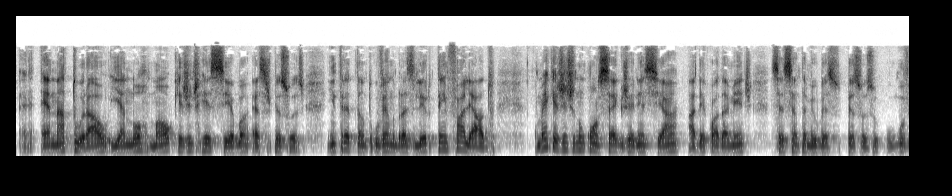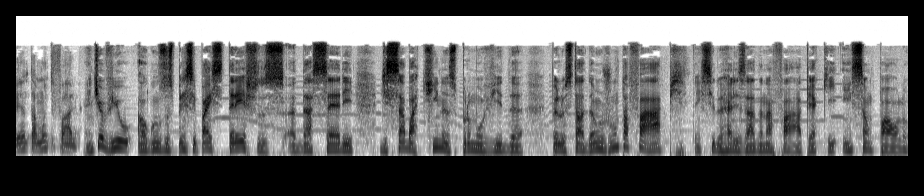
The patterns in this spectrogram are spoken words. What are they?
é, é natural e é normal que a gente receba essas pessoas. Entretanto, o governo brasileiro tem falhado. Como é que a gente não consegue gerenciar adequadamente 60 mil pessoas? O governo está muito falho. A gente ouviu alguns dos principais trechos ah, da série de sabatinas promovida pelo Estadão junto à FAAP. Tem sido realizada na FAAP aqui em São Paulo.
